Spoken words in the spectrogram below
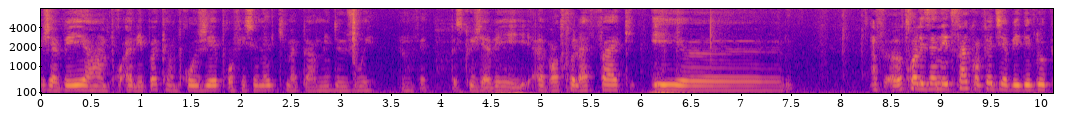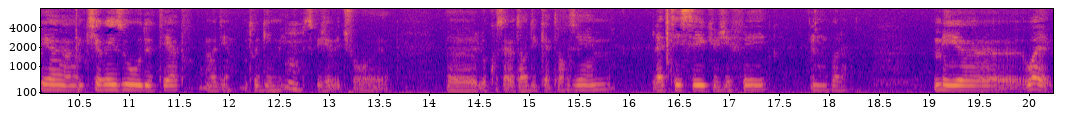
j'avais à l'époque un projet professionnel qui m'a permis de jouer en fait. Parce que j'avais, entre la fac et... euh, entre les années de fac, en fait, j'avais développé un, petit réseau de théâtre, on va dire, entre guillemets. Mm. Parce que j'avais toujours euh, euh, le conservatoire du 14e, la TC que j'ai fait, donc voilà. Mais ouais,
